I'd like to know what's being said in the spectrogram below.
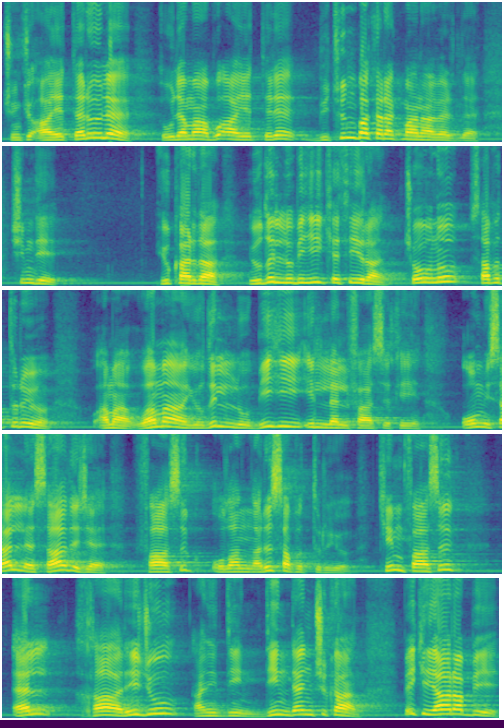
Çünkü ayetler öyle. Ulema bu ayetlere bütün bakarak mana verdiler. Şimdi yukarıda yudillu bihi kesiran çoğunu sapıttırıyor. Ama ve yudillu bihi illel fasikin. O misalle sadece fasık olanları sapıttırıyor. Kim fasık? El haricu hani din, dinden çıkan. Peki ya Rabbi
